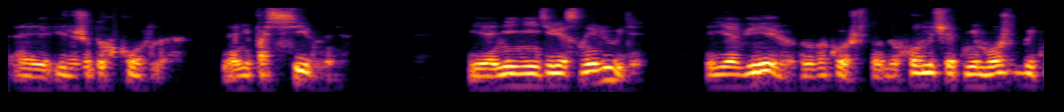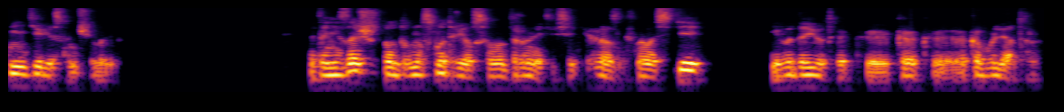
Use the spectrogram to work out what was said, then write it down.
э, или же духовно, и они пассивные, и они неинтересные люди. И я верю глубоко, что духовный человек не может быть неинтересным человеком. Это не значит, что он там насмотрелся в интернете всяких разных новостей и выдает как, как аккумулятор,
